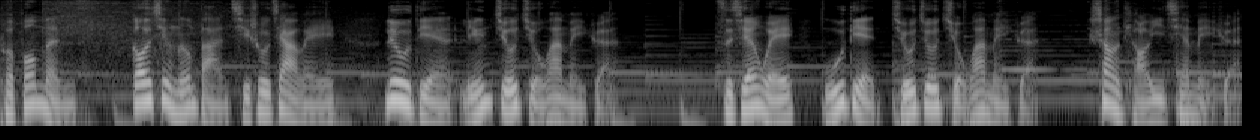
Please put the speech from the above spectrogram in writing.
Performance 高性能版起售价为六点零九九万美元，此前为五点九九九万美元，上调一千美元。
